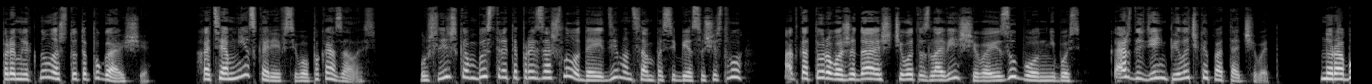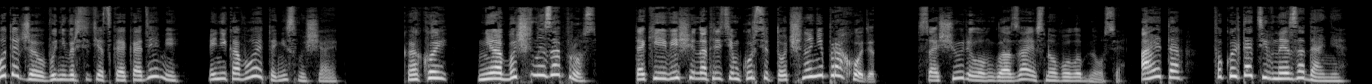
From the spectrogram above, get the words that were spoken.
промелькнуло что-то пугающее. Хотя мне, скорее всего, показалось. Уж слишком быстро это произошло, да и демон сам по себе существо, от которого ожидаешь чего-то зловещего, и зубы он, небось, каждый день пилочкой потачивает. Но работает же в университетской академии, и никого это не смущает. Какой необычный запрос! Такие вещи на третьем курсе точно не проходят. Сощурил он глаза и снова улыбнулся. А это Факультативное задание.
